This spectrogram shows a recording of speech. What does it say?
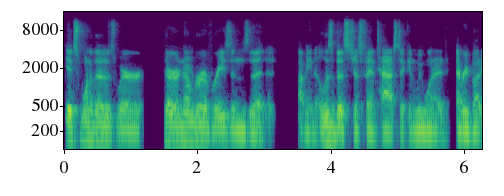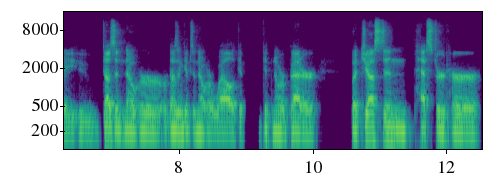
it's one of those where there are a number of reasons that I mean, Elizabeth's just fantastic, and we wanted everybody who doesn't know her or doesn't get to know her well get get to know her better. But Justin pestered her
